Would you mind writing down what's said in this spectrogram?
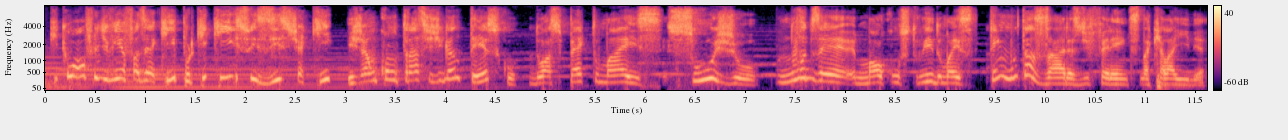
O que, que o Alfred vinha fazer aqui? Por que, que isso existe aqui? E já é um contraste gigantesco do aspecto mais sujo, não vou dizer mal construído, mas tem muitas áreas diferentes naquela ilha.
